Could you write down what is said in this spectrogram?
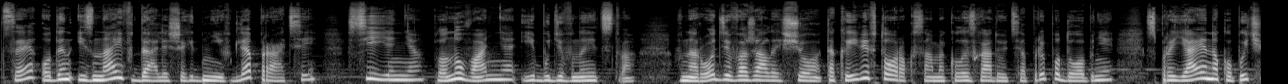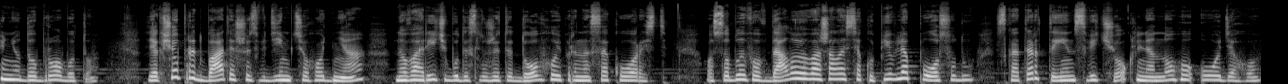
Це один із найвдаліших днів для праці, сіяння, планування і будівництва. В народі вважали, що такий вівторок, саме коли згадуються преподобні, сприяє накопиченню добробуту. Якщо придбати щось в дім цього дня, нова річ буде служити довго і принесе користь. Особливо вдалою вважалася купівля посуду, скатертин, свічок, льняного одягу.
